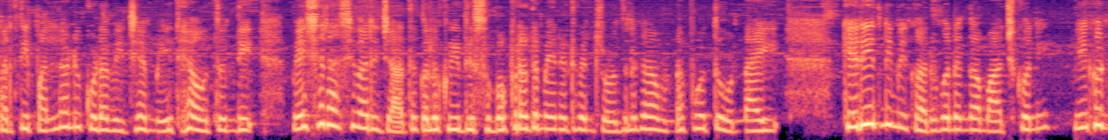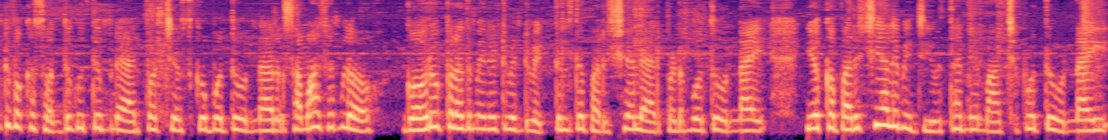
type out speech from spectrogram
ప్రతి పనులను కూడా విజయం మీదే అవుతుంది. మేషరాశి వారి జాతకులకు ఇది శుభప్రదమైనటువంటి రోజులుగా ఉండబోతూ ఉన్నాయి. కెరీర్ని మీకు అనుగుణంగా మార్చుకొని మీకుంటూ ఒక సొంత గుర్తింపును ఏర్పాటు చేసుకోబోతూ ఉన్నారు. సమాజంలో గౌరవప్రదమైనటువంటి వ్యక్తులతో పరిచయాలు ఏర్పడబోతూ ఉన్నాయి. ఈ యొక్క పరిచయాలు మీ జీవితాన్ని మార్చిపోతూ ఉన్నాయి.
